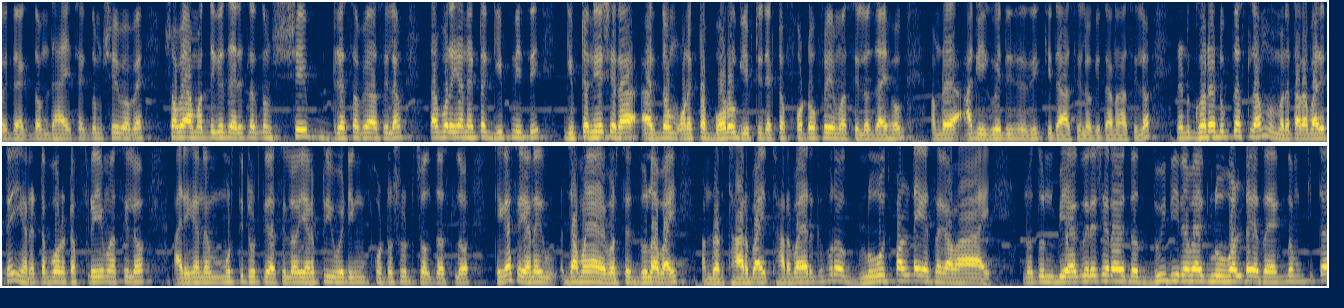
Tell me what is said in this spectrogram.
ওই তো একদম দেখাইছে একদম সেইভাবে। সবাই আমার দিকে চাইছিল একদম সেই ড্রেস আপে আসছিলাম তারপর এখানে একটা গিফট নিছি গিফটটা নিয়ে সেটা একদম অনেকটা বড় গিফট এটা একটা ফটো ফ্রেম আসছিল যাই হোক, আমরা আগে গিয়ে দিয়েছি, কিতা আসিল কিতা না আসিল ঘরে ঢুকতেছিলাম মানে তারা বাড়িতে এখানে একটা বড় একটা ফ্রেম আসিল, আর এখানে মূর্তি টুর্তি আসিল, এখানে প্রি ওয়েডিং ফটোশুট চলতে আসলো। ঠিক আছে? এখানে জামাইয়া এভার্সের জুলা ভাই আমরা থার ভাই। থার ভাই আর কি পুরো গ্লো পাল্টে গেছে গা ভাই। নতুন বিয়া করে সেরা হয়তো দুই দিনে ভাই গ্লো পাল্টে গেছে। একদম কিতা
